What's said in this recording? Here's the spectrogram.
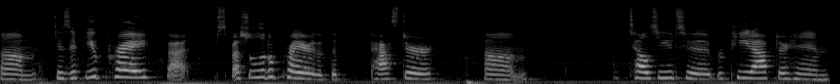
Um, because if you pray that special little prayer that the pastor um, tells you to repeat after him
